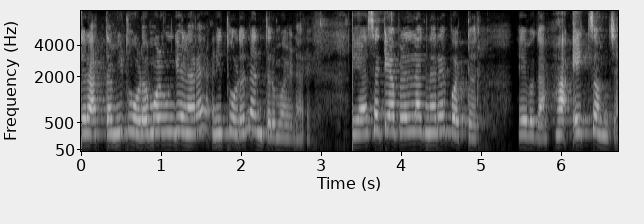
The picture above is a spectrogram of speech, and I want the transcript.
तर आत्ता मी थोडं मळून घेणार आहे आणि थोडं नंतर मळणार आहे. यासाठी आपल्याला लागणार आहे बटर. हे बघा हा एक चमचा.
